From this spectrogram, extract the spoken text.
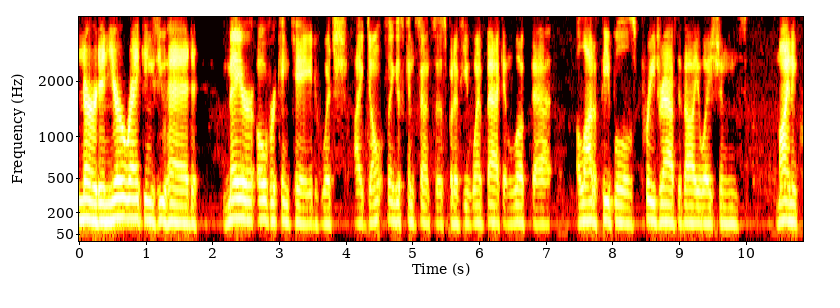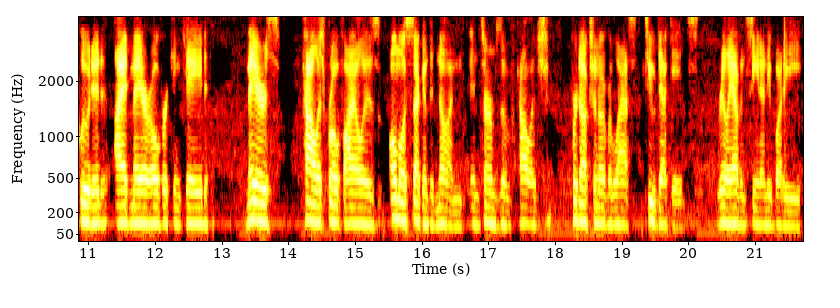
nerd, in your rankings, you had Mayer over Kincaid, which I don't think is consensus. But if you went back and looked at a lot of people's pre-draft evaluations, mine included, I had Mayer over Kincaid. Mayer's college profile is almost second to none in terms of college production over the last two decades. Really haven't seen anybody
